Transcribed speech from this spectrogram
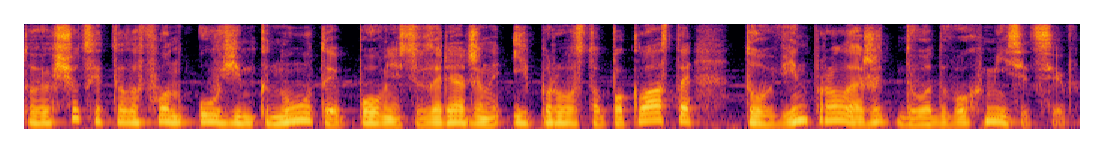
то якщо цей телефон увімкнути, повністю заряджений і просто покласти, то він пролежить до 2 місяців.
